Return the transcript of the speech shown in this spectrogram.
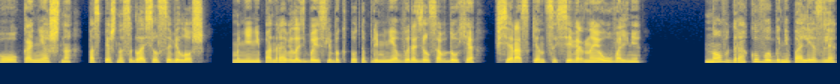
«О, конечно», — поспешно согласился Велош. «Мне не понравилось бы, если бы кто-то при мне выразился в духе «все раскенцы — северные увольни». Но в драку вы бы не полезли.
